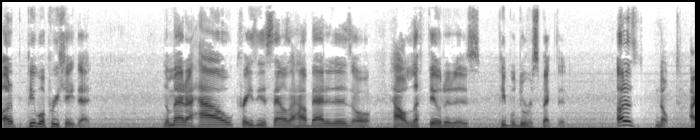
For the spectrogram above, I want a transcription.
Other people appreciate that. No matter how crazy it sounds or how bad it is or how left field it is, people do respect it. Others don't. I,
